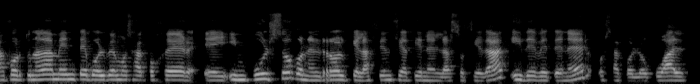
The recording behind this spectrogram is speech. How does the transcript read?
afortunadamente volvemos a coger eh, impulso con el rol que la ciencia tiene en la sociedad y debe tener, o sea, con lo cual,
